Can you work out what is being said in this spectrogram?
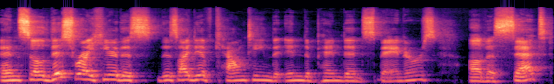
And so this right here, this, this idea of counting the independent spanners of a set,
